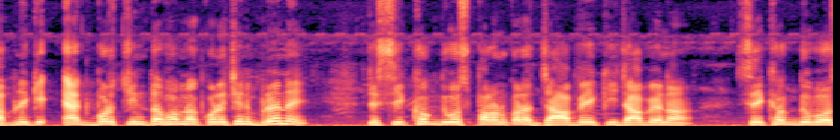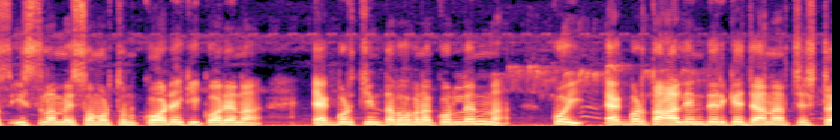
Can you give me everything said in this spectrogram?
আপনি কি একবার চিন্তা ভাবনা করেছেন ব্রেনে যে শিক্ষক দিবস পালন করা যাবে কি যাবে না? শিক্ষক দিবস ইসলামে সমর্থন করে কি করে না? একবার চিন্তা ভাবনা করলেন না? কই, একবার তো আলেমদেরকে জানার চেষ্টা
